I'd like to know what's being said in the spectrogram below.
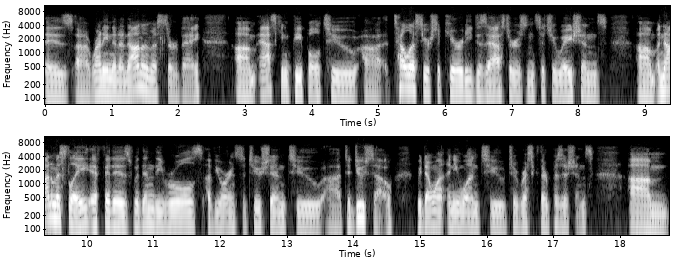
is uh, running an anonymous survey um, asking people to uh, tell us your security disasters and situations um, anonymously if it is within the rules of your institution to uh, to do so. We don't want anyone to to risk their positions. Um,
